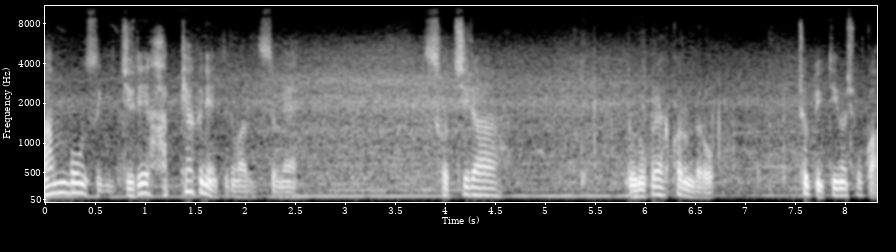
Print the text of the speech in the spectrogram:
三本杉樹齢800年っていうのがあるんですよね。そちらどのくらいかかるんだろう。ちょっと行ってみましょうか。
